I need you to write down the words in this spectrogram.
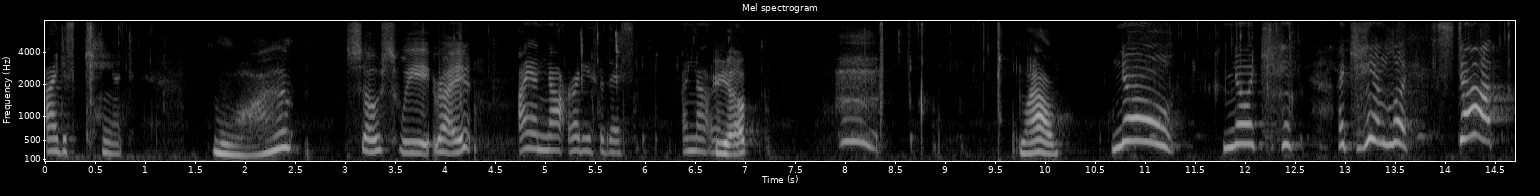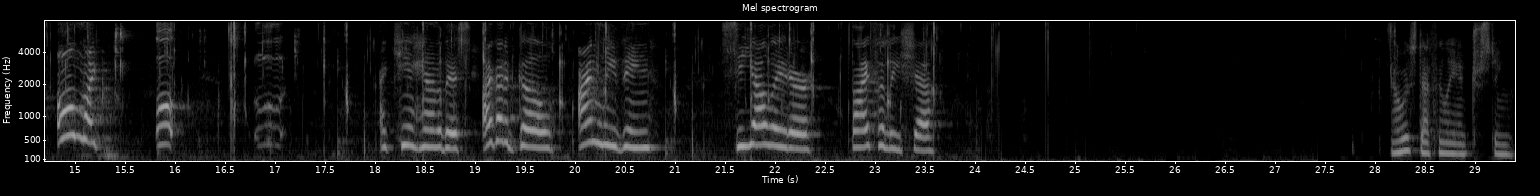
I just can't. What? So sweet, right? I am not ready for this. I'm not ready. Yep. wow. No, no, I can't. I can't look. Stop! Oh my. Ugh. Ugh. I can't handle this. I gotta go. I'm leaving. See y'all later. Bye, Felicia. That was definitely interesting.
